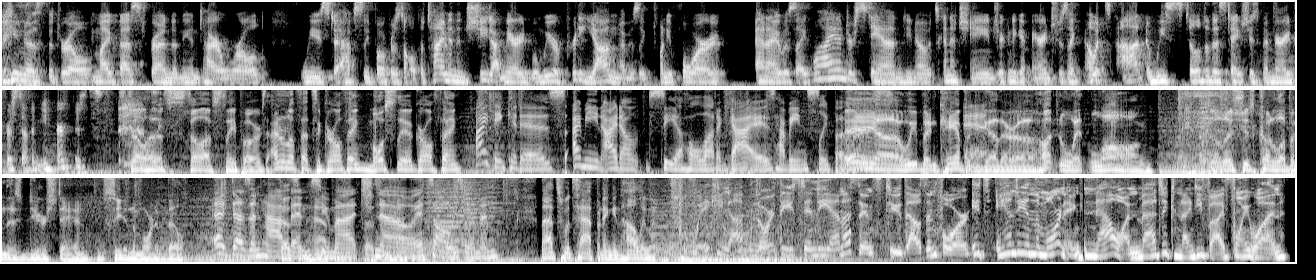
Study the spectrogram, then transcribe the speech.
he knows the drill. My best friend in the entire world. We used to have sleepovers all the time. And then she got married when we were pretty young. I was like 24. And I was like, well, I understand, you know, it's going to change. You're going to get married. She was like, no, it's not. And we still to this day, she's been married for seven years. Still have, still have sleepovers. I don't know if that's a girl thing, mostly a girl thing. I think it is. I mean, I don't see a whole lot of guys having sleepovers. uh, we've been camping Eh. together. Uh, hunting went long. So let's just cuddle up in this deer stand. We'll see you in the morning, Bill. it doesn't happen Doesn't too much. Doesn't no, happen. it's always women. That's what's happening in Hollywood. Waking up Northeast Indiana since 2004. It's Andy in the morning, now on Magic 95.1.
